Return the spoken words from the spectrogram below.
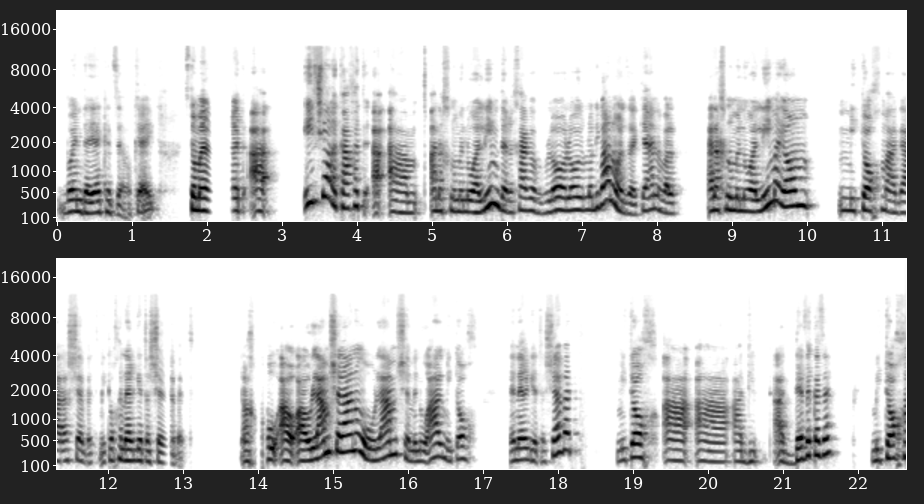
בואי נדייק את זה, אוקיי? זאת אומרת, אי אפשר לקחת, אנחנו מנוהלים, דרך אגב, לא, לא, לא דיברנו על זה, כן? אבל אנחנו מנוהלים היום מתוך מעגל השבט, מתוך אנרגיית השבט. אנחנו, העולם שלנו הוא עולם שמנוהל מתוך אנרגיית השבט, מתוך הדבק הזה, מתוך mm-hmm.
